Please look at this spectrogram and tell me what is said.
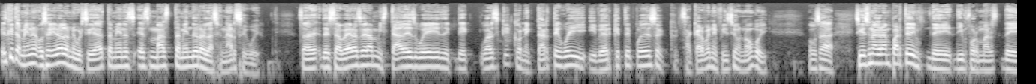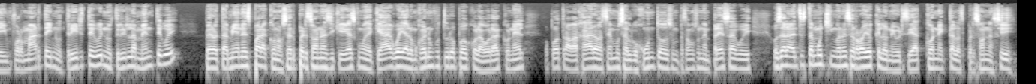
Es que también, o sea, ir a la universidad también es, es más también de relacionarse, güey. O sea, de saber hacer amistades, güey, de, de ahora sí que conectarte, güey, y ver qué te puedes sac- sacar beneficio o no, güey. O sea, sí es una gran parte de, de- de informar, de informarte y nutrirte, güey, nutrir la mente, güey. Pero también es para conocer personas y que digas como de que, ah, güey, a lo mejor en un futuro puedo colaborar con él, o puedo trabajar, o hacemos algo juntos, o empezamos una empresa, güey. O sea, la neta está muy chingón ese rollo que la universidad conecta a las personas. Sí.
